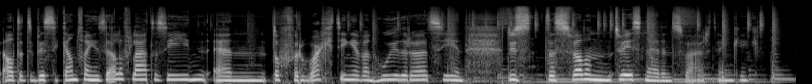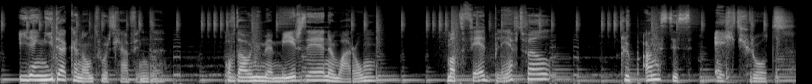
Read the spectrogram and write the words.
altijd de beste kant van jezelf laten zien en toch verwachtingen van hoe je eruit ziet. Dus dat is wel een tweesnijdend zwaard, denk ik. Ik denk niet dat ik een antwoord ga vinden. Of dat we nu met meer zijn en waarom. Maar het feit blijft wel, Club Angst is echt groot.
